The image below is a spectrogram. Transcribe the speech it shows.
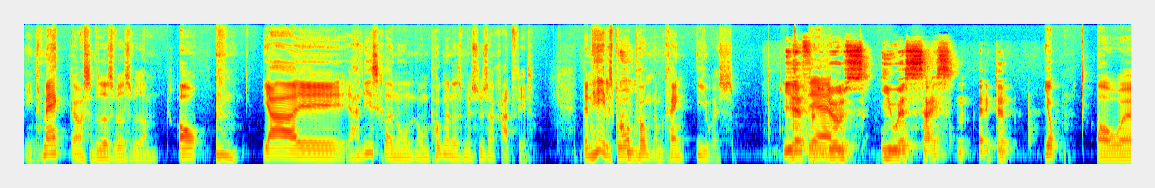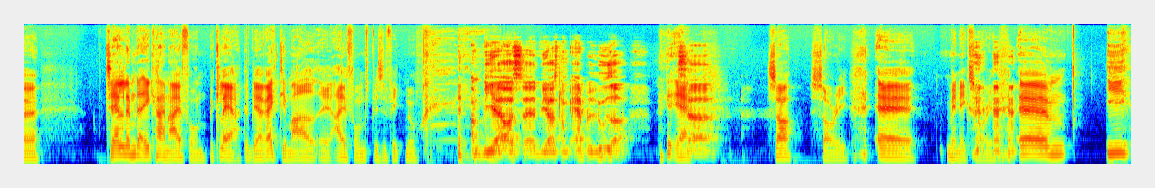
ens Mac og så videre, så videre, så videre. Og jeg, øh, jeg har lige skrevet nogle, nogle punkter ned, som jeg synes er ret fedt. Den helt store punkt omkring iOS. Ja, for det er, det er iOS 16, er det ikke den? Jo, og øh, til alle dem, der ikke har en iPhone, beklager, det bliver rigtig meget øh, iPhone-specifikt nu. Jamen, vi er også, øh, vi er også nogle Apple-luder, ja. så... Så sorry. Øh, men ikke sorry. øh, I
